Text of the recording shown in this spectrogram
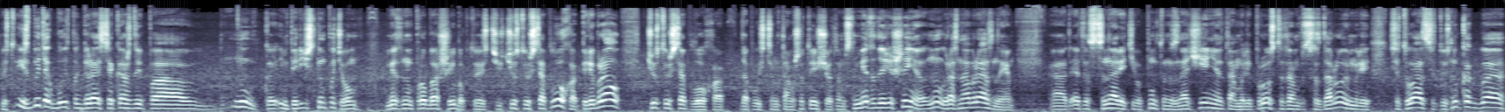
То есть избыток будет подбираться каждый по ну, эмпирическим путем, методом пробы ошибок. То есть чувствуешь себя плохо, перебрал, чувствуешь себя плохо, допустим, там что-то еще. Там методы решения, ну, разнообразные. А, это сценарий типа пункта назначения, там, или просто там со здоровьем, или ситуации. То есть, ну, как бы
